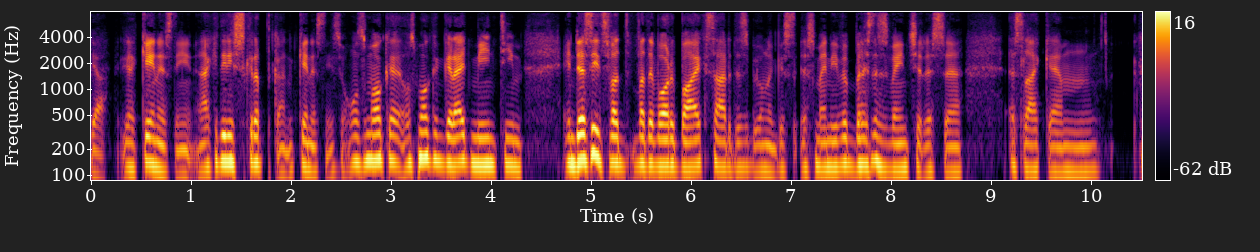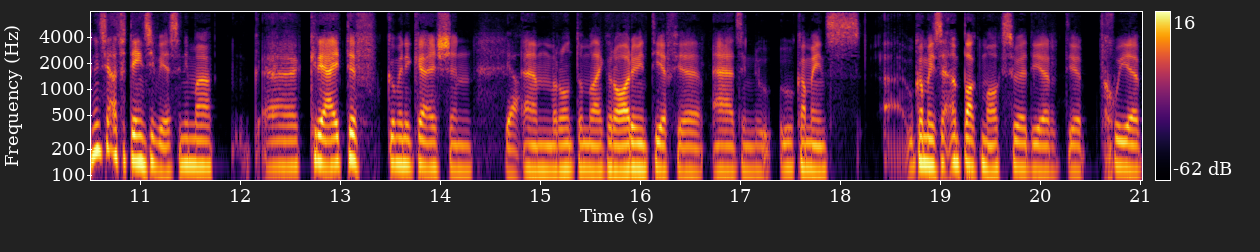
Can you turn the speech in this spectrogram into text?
Ja. ja, kennis nie en ek het nie die skrip kan kennis nie. So ons maak 'n ons maak 'n great mean team en dis iets wat wat waar ek baie excited is by is, is my nuwe business venture is 'n uh, is like um, ek kan nie sê advertensie wees nie maar uh creative communication Ja. um, rondom like radio en TV ads en hoe hoe kan mens uh, hoe kan mense impak maak so deur deur goeie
